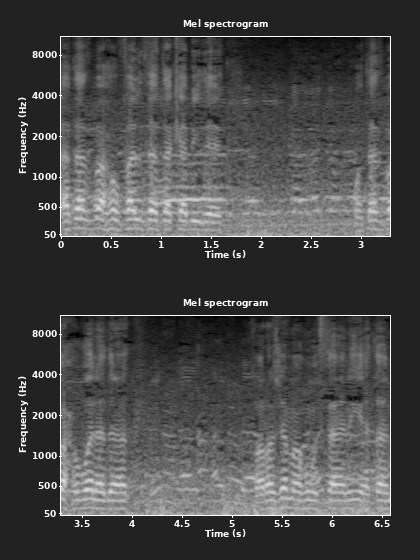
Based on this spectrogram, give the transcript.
أتذبح فلذة كبدك وتذبح ولدك؟ فرجمه ثانية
